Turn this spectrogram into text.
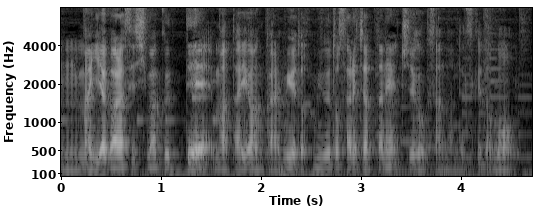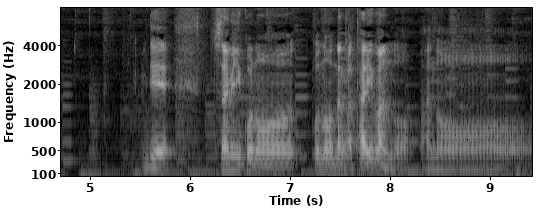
うん、まあ嫌がらせしまくって、まあ台湾からミュート、ミュートされちゃったね、中国さんなんですけども。で、ちなみにこの、このなんか台湾の、あの、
